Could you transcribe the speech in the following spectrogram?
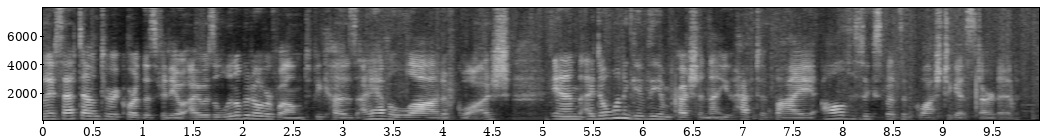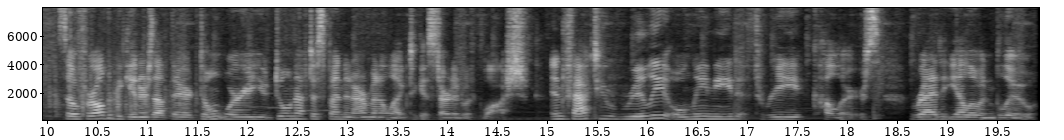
When I sat down to record this video, I was a little bit overwhelmed because I have a lot of gouache and I don't want to give the impression that you have to buy all this expensive gouache to get started. So for all the beginners out there, don't worry, you don't have to spend an arm and a leg to get started with gouache. In fact, you really only need three colors, red, yellow, and blue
